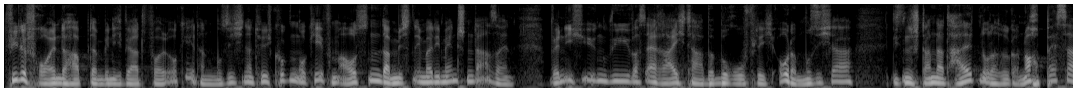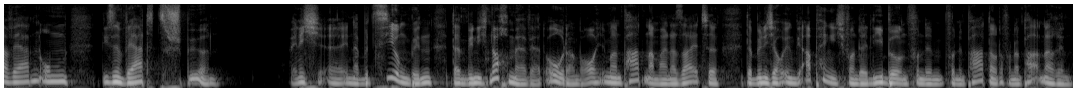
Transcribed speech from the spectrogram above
viele Freunde habe, dann bin ich wertvoll. Okay, dann muss ich natürlich gucken, okay, vom Außen, da müssen immer die Menschen da sein. Wenn ich irgendwie was erreicht habe beruflich, oh, dann muss ich ja diesen Standard halten oder sogar noch besser werden, um diesen Wert zu spüren. Wenn ich äh, in einer Beziehung bin, dann bin ich noch mehr wert. Oh, dann brauche ich immer einen Partner an meiner Seite. Da bin ich auch irgendwie abhängig von der Liebe und von dem, von dem Partner oder von der Partnerin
